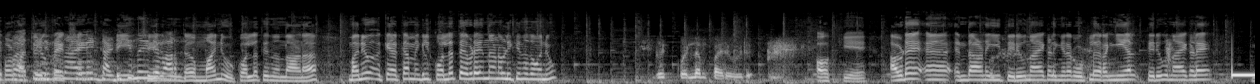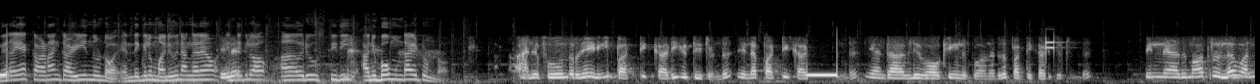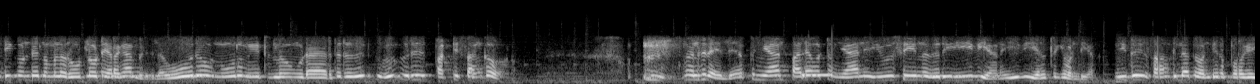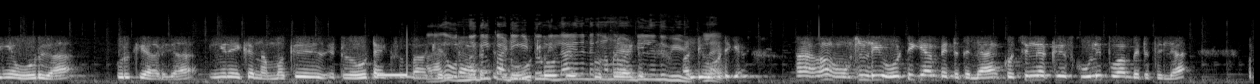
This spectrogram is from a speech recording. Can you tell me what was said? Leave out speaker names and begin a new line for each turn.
ഇപ്പോൾ മറ്റൊരു പ്രേക്ഷകൻ
നായകൾ
കൂടി ചേരുന്നുണ്ട്. മനു കൊല്ലത്ത് നിന്നാണ്. മനു കേൾക്കാമെങ്കിൽ കൊല്ലത്ത് എവിടെ നിന്നാണ് വിളിക്കുന്നത് മനു?
ഇത് കൊല്ലം പരൂര്
ഓക്കെ. അവിടെ എന്താണ് ഈ തെരുവ് നായകൾ ഇങ്ങനെ റോട്ടിൽ ഇറങ്ങിയാൽ തെരുവ് നായകളെ നിറയെ കാണാൻ കഴിയുന്നുണ്ടോ? എന്തെങ്കിലും മനുവിന് അങ്ങനെ എന്തെങ്കിലും ഒരു സ്ഥിതി അനുഭവം ഉണ്ടായിട്ടുണ്ടോ?
അനുഭവം എന്ന് പറഞ്ഞാൽ എനിക്ക് പട്ടി കടി കിട്ടിയിട്ടുണ്ട്. എന്നെ പട്ടി കടിച്ചിട്ടുണ്ട് ഞാൻ രാവിലെ വാക്കിങ്ങിന് പോകാൻ പട്ടി കടിച്ചിട്ടുണ്ട് പിന്നെ അത് മാത്രമല്ല വണ്ടി കൊണ്ട് നമ്മൾ റോഡിലോട്ട് ഇറങ്ങാൻ പറ്റില്ല ഓരോ നൂറ് മീറ്ററിലും കൂടെ അടുത്തൊരു ഒരു- പട്ടി സംഘമാണ്. മനസ്സിലായില്ലേ? അപ്പൊ ഞാൻ പലവട്ടം ഞാൻ യൂസ് ചെയ്യുന്നത് ഒരു ഇ വി ആണ്. ഇ വി ഇലക്ട്രിക് വണ്ടിയാണ്. ഇത് സൗണ്ട് ഇല്ലാത്ത വണ്ടിയുടെ പുറകെ ഇങ്ങനെ ഓടുക കുറുക്കി ആടുക ഇങ്ങനെയൊക്കെ നമുക്ക് റോഡ് ടാക്സും വണ്ടി? ഓടിക്കാൻ ആ വണ്ടി ഓട്ടിക്കാൻ പറ്റത്തില്ല. കൊച്ചുങ്ങൾക്ക് സ്കൂളിൽ പോകാൻ പറ്റത്തില്ല.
